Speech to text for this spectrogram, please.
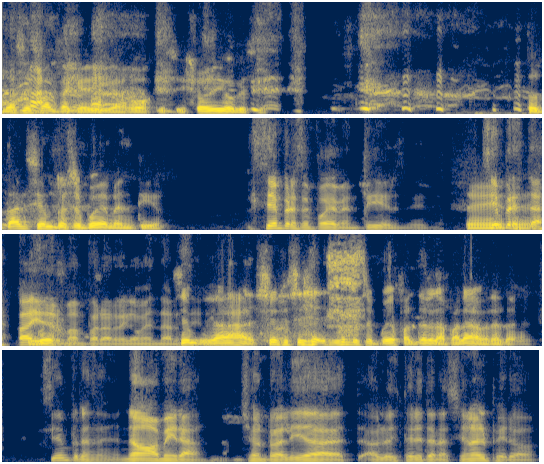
no hace falta que digas vos que sí. Yo digo que sí. Total, siempre se puede mentir. Siempre se puede mentir. siempre está Spider-Man para recomendar. Ah, siempre, siempre, se puede faltar la palabra también. Siempre. No, mira, yo en realidad hablo de historieta nacional, pero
